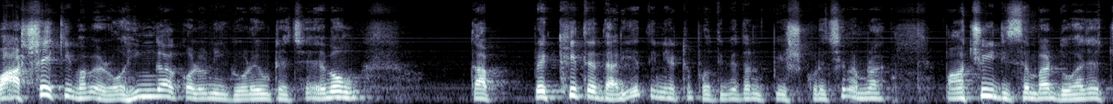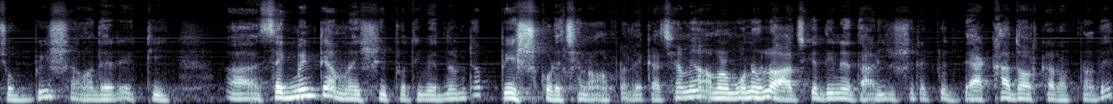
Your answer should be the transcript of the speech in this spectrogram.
পাশে কীভাবে রোহিঙ্গা কলোনি গড়ে উঠেছে এবং তার প্রেক্ষিতে দাঁড়িয়ে তিনি একটা প্রতিবেদন পেশ করেছেন। আমরা পাঁচই ডিসেম্বর দু হাজার চব্বিশ আমাদের একটি সেগমেন্টে আমরা সেই প্রতিবেদনটা পেশ করেছিলাম আপনাদের কাছে। আমি, আমার মনে হলো আজকের দিনে দাঁড়িয়ে সেটা একটু দেখা দরকার আপনাদের।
